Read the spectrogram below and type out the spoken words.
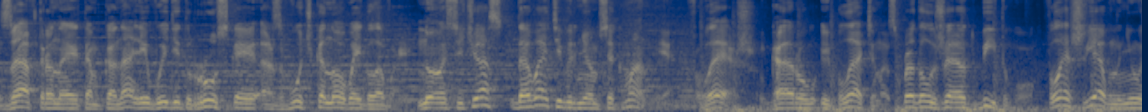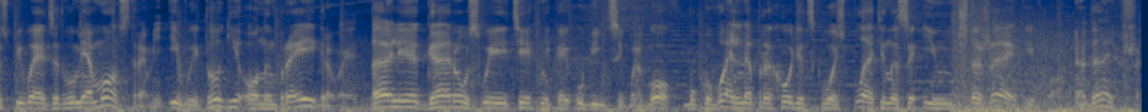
Завтра на этом канале выйдет русская озвучка новой главы. Ну а сейчас давайте вернемся к манге. Флэш, Гарроу и Платинус продолжают битву. Флэш явно не успевает за двумя монстрами, и в итоге он им проигрывает. Далее Гарроу своей техникой убийцы богов буквально проходит сквозь Платинуса и уничтожает его. А дальше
